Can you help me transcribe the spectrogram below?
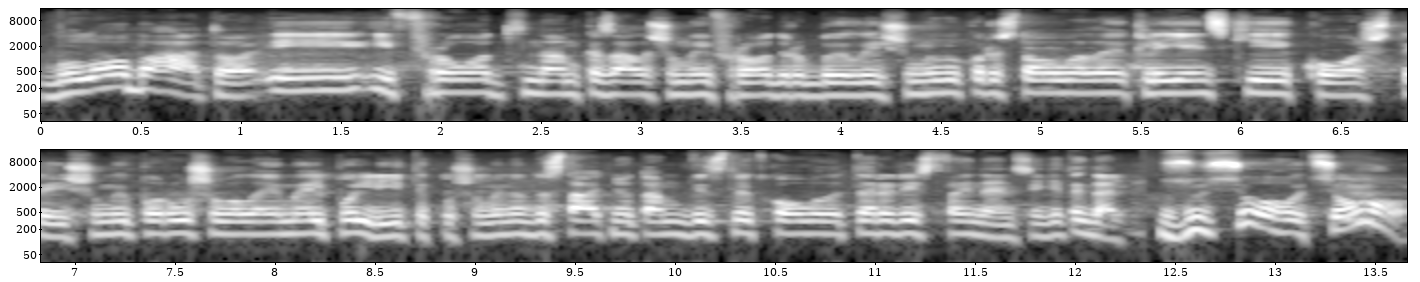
Було багато і, і фрод. Нам казали, що ми і фрод робили, і що ми використовували клієнтські кошти, і що ми порушували ML політику, що ми недостатньо там відслідковували терорист файненсинг і так далі. З усього цього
